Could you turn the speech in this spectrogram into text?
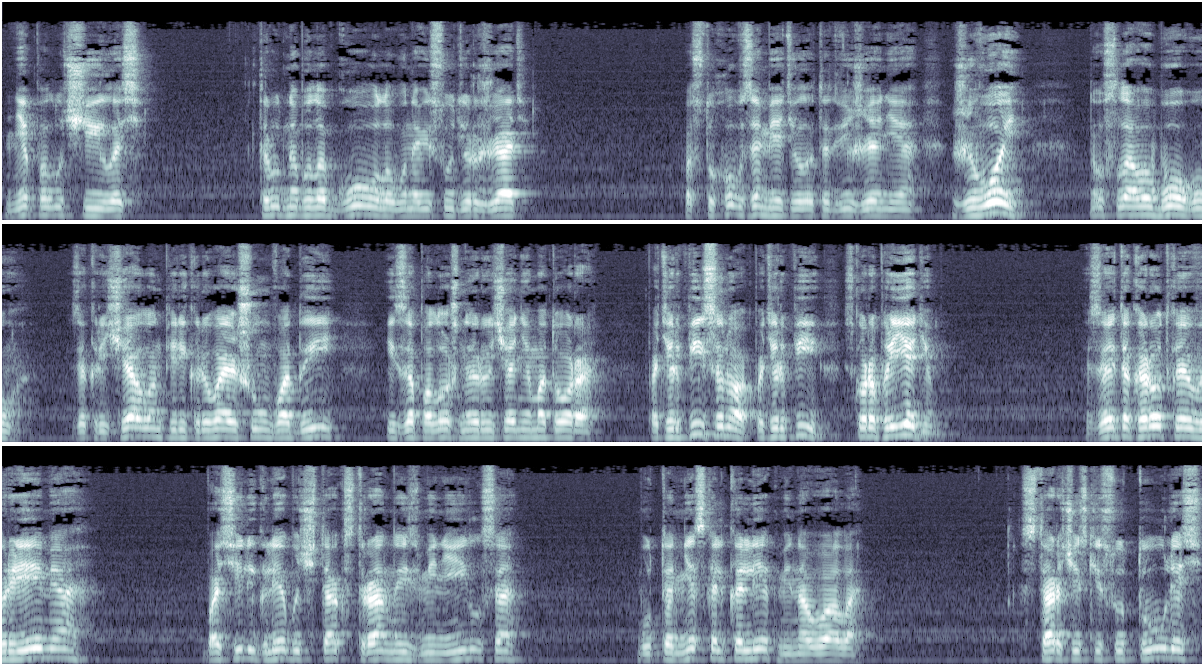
Не получилось. Трудно было голову на весу держать. Пастухов заметил это движение. «Живой? Ну, слава богу!» Закричал он, перекрывая шум воды и заполошное рычание мотора. «Потерпи, сынок, потерпи, скоро приедем!» За это короткое время Василий Глебович так странно изменился, будто несколько лет миновало. Старчески сутулясь,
